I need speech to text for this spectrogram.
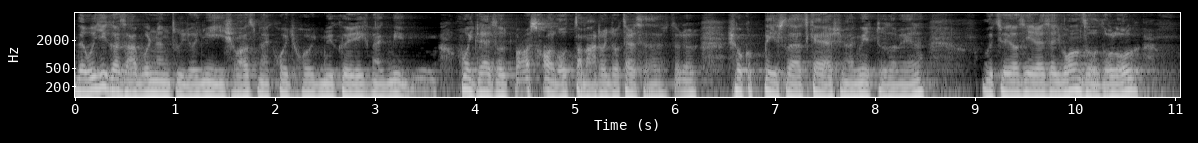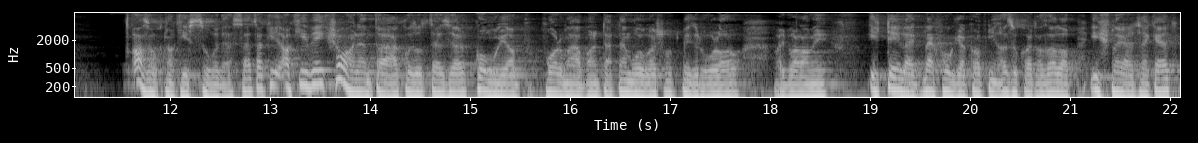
de úgy igazából nem tudja, hogy mi is az, meg hogy, hogy működik, meg mi, hogy lehet ott, azt hallotta már, hogy ott sok pénzt lehet keresni, meg mit tudom én. Úgyhogy azért ez egy vonzó dolog azoknak is szó lesz. Tehát aki, aki még soha nem találkozott ezzel komolyabb formában, tehát nem olvasott még róla, vagy valami, itt tényleg meg fogja kapni azokat az alap ismereteket,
